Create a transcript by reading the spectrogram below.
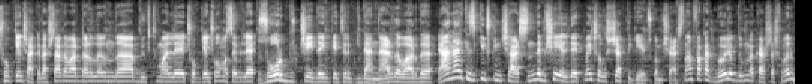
Çok genç arkadaşlar da vardı aralarında. Büyük ihtimalle çok genç olmasa bile zor bütçeyi denk getirip gidenler de vardı. Yani herkes 2-3 gün içerisinde bir şey elde etmeye çalışacaktı Gamescom içerisinden. Fakat böyle bir durumla karşılaşmaları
